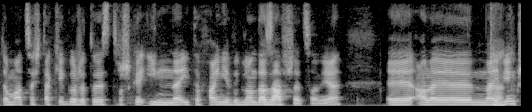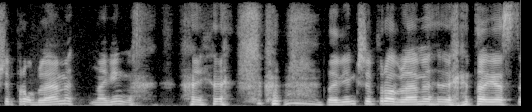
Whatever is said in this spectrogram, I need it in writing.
to ma coś takiego, że to jest troszkę inne i to fajnie wygląda zawsze, co nie? Ale tak. największy tak. problem, największy Największy problem to jest,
